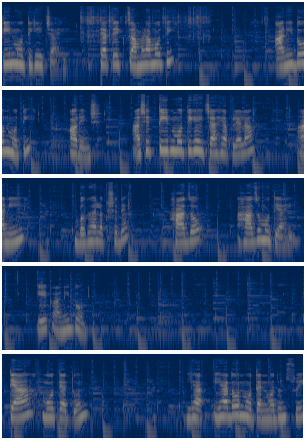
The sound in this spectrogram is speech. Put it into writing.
तीन मोती घ्यायचे आहे. त्यात एक जांभळा मोती आणि दोन मोती ऑरेंज. असे तीन मोती घ्यायचे आहे आपल्याला. आणि बघा लक्ष द्या. हा जो हा जो मोती आहे एक आणि दोन. त्या मोत्यातून ह्या ह्या दोन मोत्यांमधून सुई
